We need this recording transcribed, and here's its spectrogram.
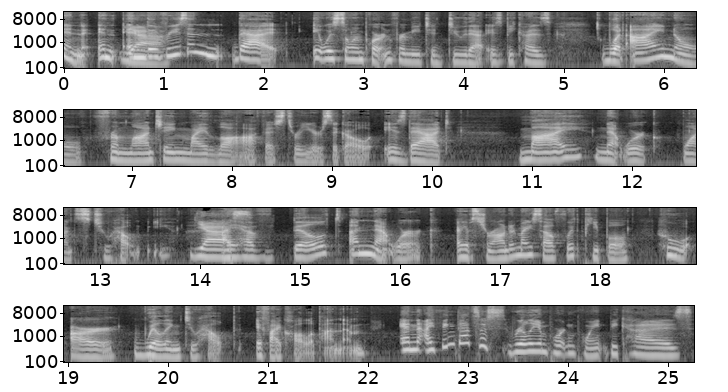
and and, and the reason that it was so important for me to do that is because what I know from launching my law office three years ago is that my network wants to help me. Yes. I have built a network. I have surrounded myself with people who are willing to help if I call upon them. And I think that's a really important point because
